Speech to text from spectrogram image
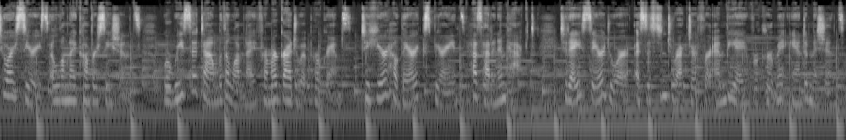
to our series, Alumni Conversations, where we sit down with alumni from our graduate programs to hear how their experience has had an impact. Today, Sarah Dewar, Assistant Director for MBA Recruitment and Admissions,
